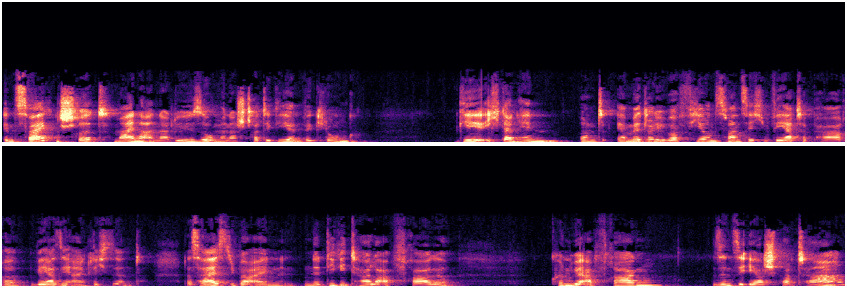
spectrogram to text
Im zweiten Schritt meiner Analyse und meiner Strategieentwicklung gehe ich dann hin und ermittle über 24 Wertepaare, wer sie eigentlich sind. Das heißt, über eine digitale Abfrage können wir abfragen, sind sie eher spontan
